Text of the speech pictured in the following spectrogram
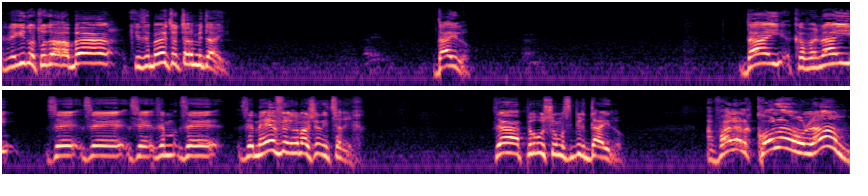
אני אגיד לו תודה רבה, כי זה באמת יותר מדי. די לו. די, הכוונה היא, זה, זה, זה, זה, זה, זה מעבר למה שאני צריך. זה הפירוש שהוא מסביר די לו. אבל על כל העולם,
